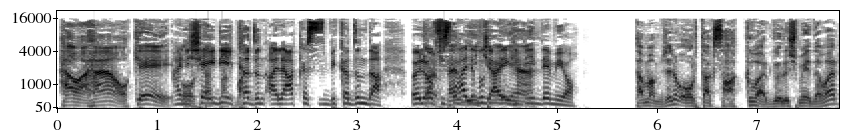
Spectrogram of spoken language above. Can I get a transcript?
Ha ha okey. Hani Ortak, şey değil bak, bak. kadın alakasız bir kadın da öyle sen de hadi bugün de ha. gideyim demiyor. Tamam canım ortaksa hakkı var. Görüşmeye de var.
